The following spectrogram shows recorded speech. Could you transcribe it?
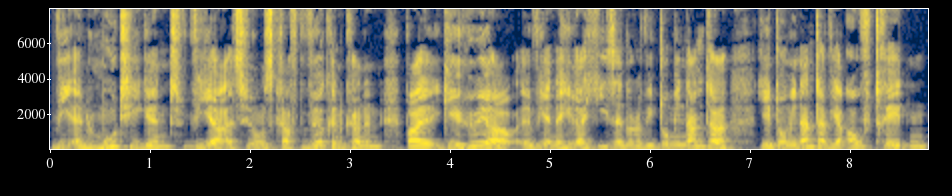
wie entmutigend wir als Führungskraft wirken können, weil je höher wir in der Hierarchie sind oder wie dominanter, je dominanter wir auftreten,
